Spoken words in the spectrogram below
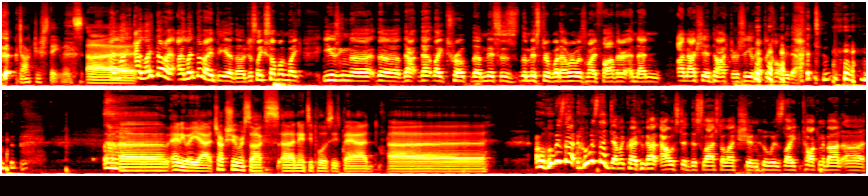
Doctor statements. Uh, I like I like that I, I like that idea though. Just like someone like using the the that that like trope the Mrs. the Mister whatever was my father, and then I'm actually a doctor, so you have to call me that. uh, anyway, yeah, Chuck Schumer sucks. Uh, Nancy Pelosi's bad. Uh, oh, who is that? Who was that Democrat who got ousted this last election? Who was like talking about uh,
